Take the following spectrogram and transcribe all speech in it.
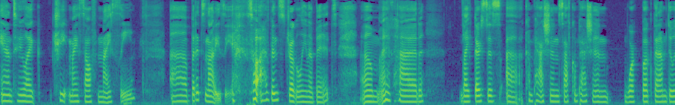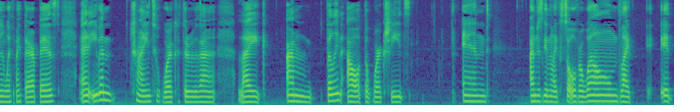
and to like treat myself nicely uh, but it's not easy. So I've been struggling a bit. Um, I've had, like, there's this uh, compassion, self compassion workbook that I'm doing with my therapist, and even trying to work through that. Like, I'm filling out the worksheets, and I'm just getting like so overwhelmed. Like, it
